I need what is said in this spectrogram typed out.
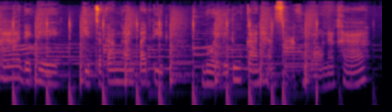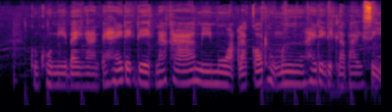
ค่ะเด็กๆ กิจกรรมงานประดิษฐ์ หน่วยฤดูการหันษาของเรานะคะ คุณครูมีใบงานไปให้เด็กๆนะคะ มีหมวกแล้วก็ถุงมือให้เด็กๆ ระบายสี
